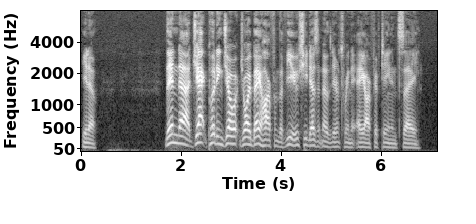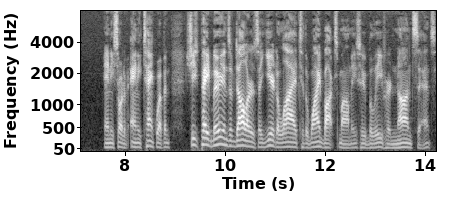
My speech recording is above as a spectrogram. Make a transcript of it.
you know. Then uh, Jack putting jo- Joy Behar from The View, she doesn't know the difference between an AR 15 and, say, any sort of anti tank weapon. She's paid millions of dollars a year to lie to the wine box mommies who believe her nonsense.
